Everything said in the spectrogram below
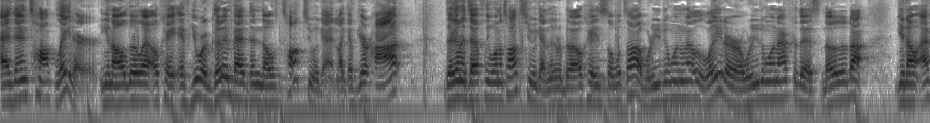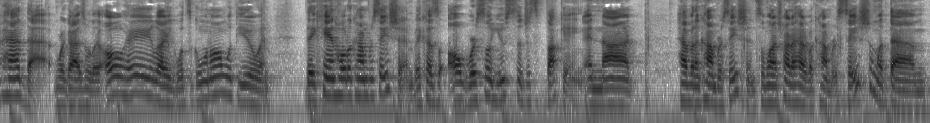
and then talk later. You know, they're like, okay, if you were good in bed, then they'll talk to you again. Like, if you're hot, they're gonna definitely want to talk to you again. They're gonna be like, okay, so what's up? What are you doing later? What are you doing after this? Da da da. You know, I've had that where guys are like, oh, hey, like, what's going on with you? And they can't hold a conversation because all we're so used to just fucking and not having a conversation. So when I try to have a conversation with them,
